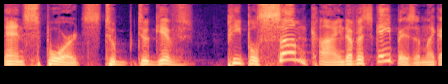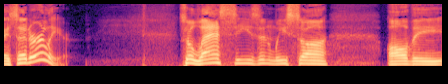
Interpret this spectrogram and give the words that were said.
and sports to to give people some kind of escapism, like I said earlier. So last season we saw all the,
